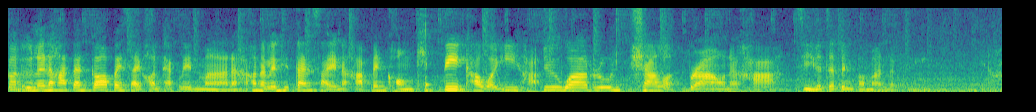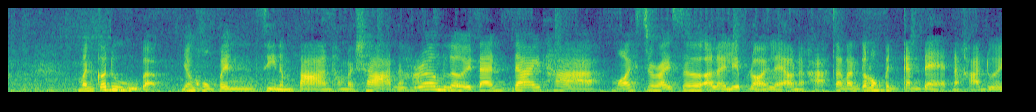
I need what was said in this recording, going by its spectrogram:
ก่อนอื่นเลยนะคะแตนก็ไปใส่คอนแทคเลนส์มานะคะคอนแทคเลนส์ที่แตนใส่นะคะ เป็นของ Kitty Kawaii ค่ะชื่อว่ารุ่น Charlotte Brown นะคะ สีก็จะเป็นประมาณแบบนี้ มันก็ดูแบบยังคงเป็นสีน้ำตาลธรรมชาตินะคะ เริ่มเลยแตนได้ทา moisturizer อะไรเรียบร้อยแล้วนะคะ จากนั้นก็ลงเป็นกันแดดนะคะ ด้วย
